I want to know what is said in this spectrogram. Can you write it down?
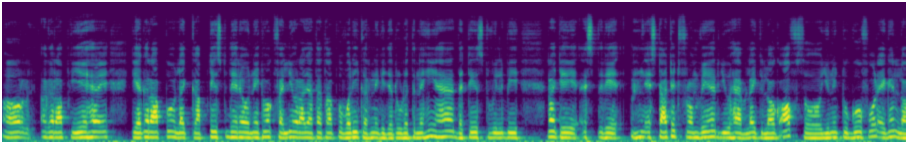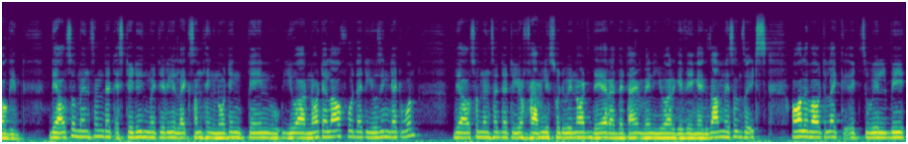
और अगर आप ये है कि अगर आपको लाइक आप टेस्ट दे रहे हो नेटवर्क फेलियर आ जाता है तो आपको वरी करने की ज़रूरत नहीं है। The test will be right started from where you have like log off so you need to go for again log in they also mentioned that studying material, like something noting pain, you are not allowed for that using that one. They also mentioned that your family should be not there at the time when you are giving examination. So it's all about like it will be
